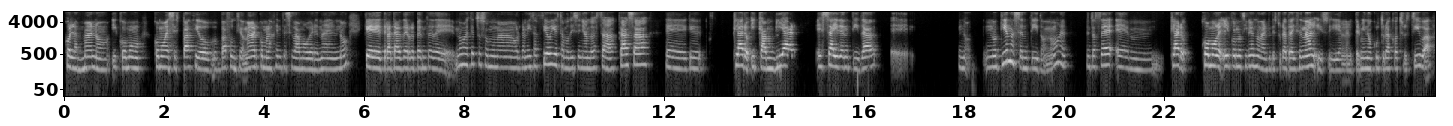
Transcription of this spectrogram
con las manos y cómo, cómo ese espacio va a funcionar, cómo la gente se va a mover en él, ¿no? Que tratar de repente de, no, es que esto somos una organización y estamos diseñando estas casas, eh, que, claro, y cambiar esa identidad. eh, no, no tiene sentido, ¿no? Entonces, em, claro, como el conocimiento una arquitectura tradicional y en el término cultura constructiva,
